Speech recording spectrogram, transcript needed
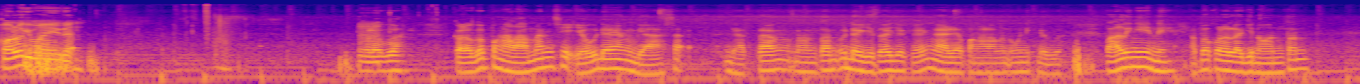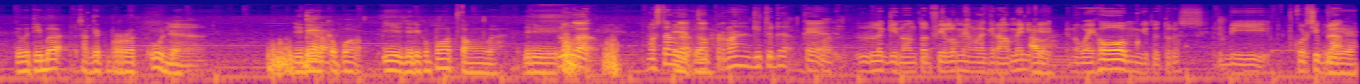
Kalau lu gimana nih Dak? Kalau gua kalau gua pengalaman sih ya udah yang biasa. Datang nonton udah gitu aja. Kayak nggak ada pengalaman unik dah gua. Paling ini apa kalau lagi nonton tiba-tiba sakit perut udah. Ya. Jadi kepo iya jadi kepotong gua. Jadi Lu nggak Maksudnya nggak Gitu. nggak pernah gitu dah kayak lu lagi nonton film yang lagi rame nih Apa? kayak No Way Home gitu terus di kursi belakang Iya.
